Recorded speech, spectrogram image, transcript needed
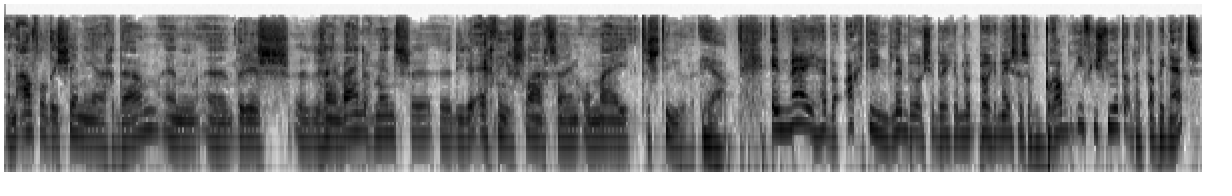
een aantal decennia gedaan. En uh, er, is, uh, er zijn weinig mensen die er echt in geslaagd zijn om mij te sturen. Ja. In mei hebben 18 Limburgse burgemeesters een brandbrief gestuurd aan het kabinet.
